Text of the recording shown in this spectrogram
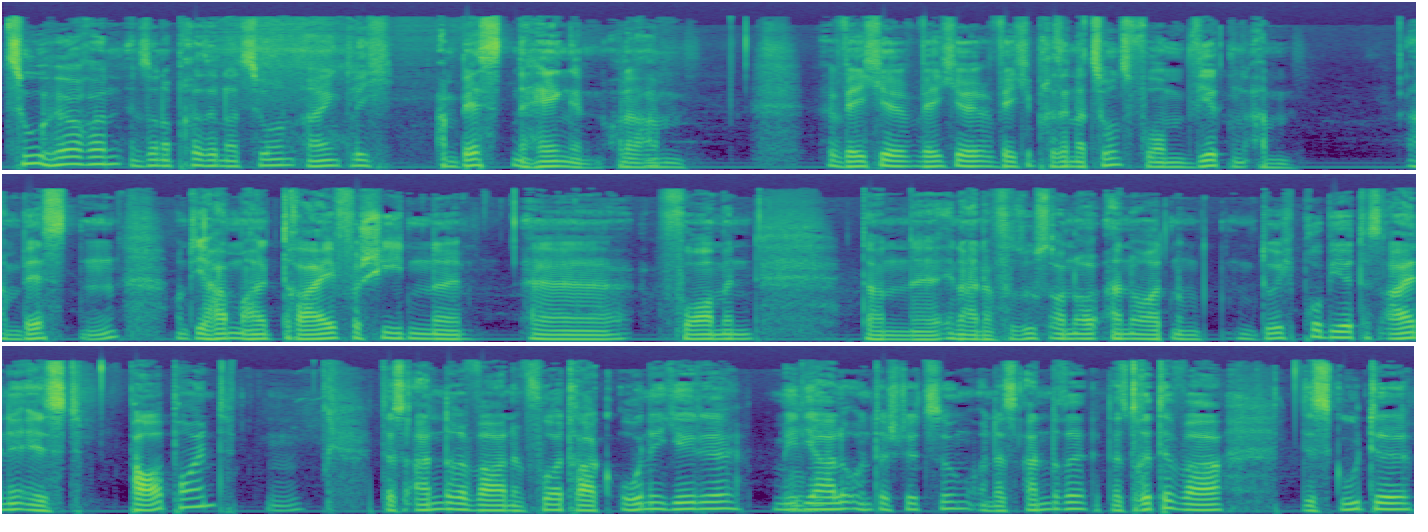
Zuhörern in so einer Präsentation eigentlich am besten hängen oder am welche, welche, welche Präsentationsformen wirken am, am besten. Und die haben halt drei verschiedene äh, Formen dann äh, in einer Versuchsanordnung durchprobiert. Das eine ist PowerPoint, Mhm. das andere war ein Vortrag ohne jede mediale Unterstützung und das andere, das dritte war das gute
